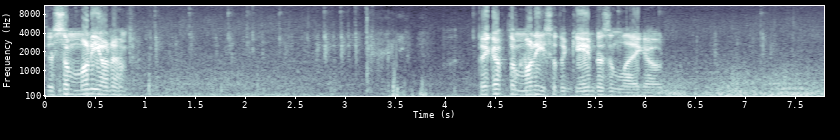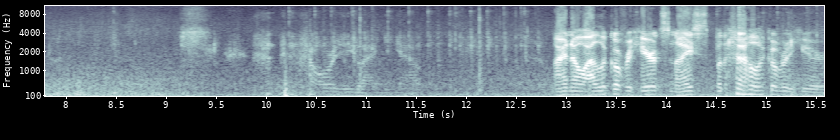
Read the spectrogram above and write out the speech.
There's some money on him. Pick up the money so the game doesn't lag out. it's already lagging out. I know, I look over here, it's nice, but then I look over here.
